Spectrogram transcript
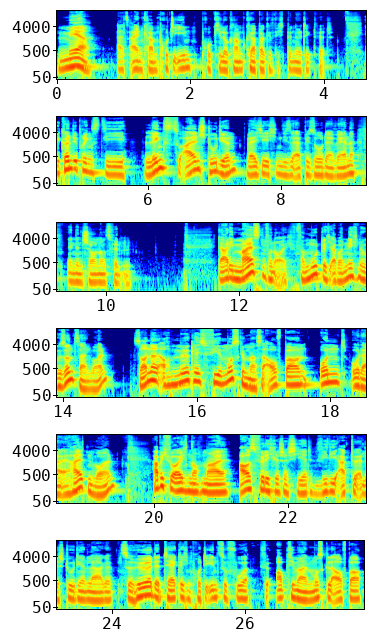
mehr als 1 Gramm Protein pro Kilogramm Körpergewicht benötigt wird. Ihr könnt übrigens die Links zu allen Studien, welche ich in dieser Episode erwähne, in den Show Notes finden. Da die meisten von euch vermutlich aber nicht nur gesund sein wollen, sondern auch möglichst viel Muskelmasse aufbauen und oder erhalten wollen, habe ich für euch nochmal ausführlich recherchiert, wie die aktuelle Studienlage zur Höhe der täglichen Proteinzufuhr für optimalen Muskelaufbau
